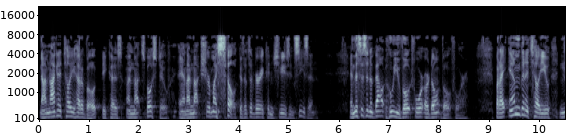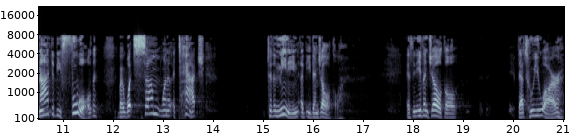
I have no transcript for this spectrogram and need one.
Now, I'm not going to tell you how to vote because I'm not supposed to, and I'm not sure myself because it's a very confusing season. And this isn't about who you vote for or don't vote for. But I am going to tell you not to be fooled by what some want to attach to the meaning of evangelical. As an evangelical, if that's who you are,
